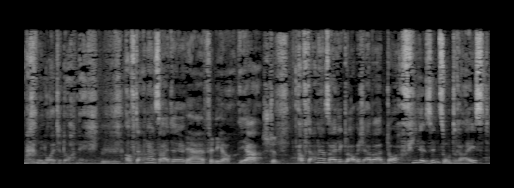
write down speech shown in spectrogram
machen Leute doch nicht. Mhm. Auf der anderen Seite. Ja, finde ich auch. Ja, ja, stimmt. Auf der anderen Seite glaube ich aber doch, viele sind so dreist.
